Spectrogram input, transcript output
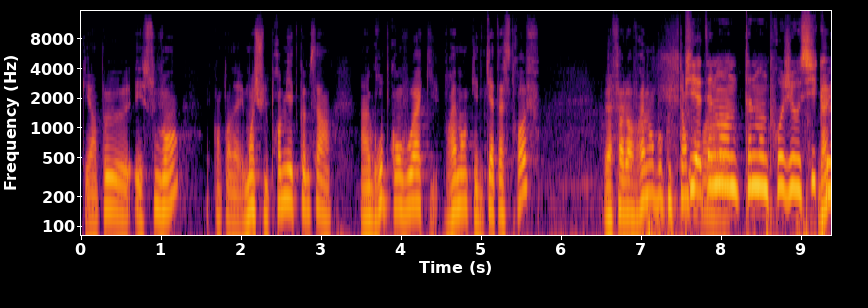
qui est un peu. Et souvent, quand on a, moi, je suis le premier de comme ça. Hein, un groupe qu'on voit qui, vraiment, qui est une catastrophe il va falloir vraiment beaucoup de temps. Puis il y a tellement, euh, tellement de projets aussi bah qu'on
